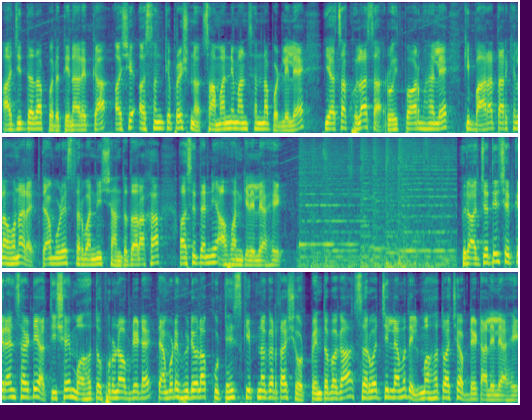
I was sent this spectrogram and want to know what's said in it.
अजितदादा परत येणार आहेत का? असे असंख्य प्रश्न सामान्य माणसांना पडलेले आहे. याचा खुलासा रोहित पवार म्हणाले की बारा तारखेला होणार आहे. त्यामुळे सर्वांनी शांतता राखा असे त्यांनी आवाहन केलेले आहे. राज्यातील शेतकऱ्यांसाठी अतिशय महत्त्वपूर्ण अपडेट आहे. त्यामुळे व्हिडिओला कुठेही स्किप न करता शेवटपर्यंत बघा. सर्वच जिल्ह्यामधील महत्त्वाचे अपडेट आलेले आहे.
